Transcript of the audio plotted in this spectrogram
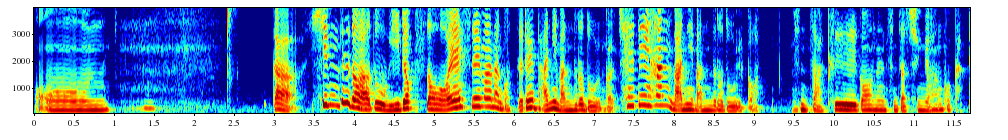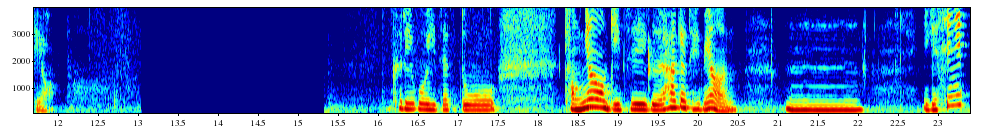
어, 그러니까 힘들더라도 이력서에 쓸만한 것들을 많이 만들어 놓을 것, 최대한 많이 만들어 놓을 것. 진짜 그거는 진짜 중요한 것 같아요. 그리고 이제 또 경력 이직을 하게 되면 음, 이게 신입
